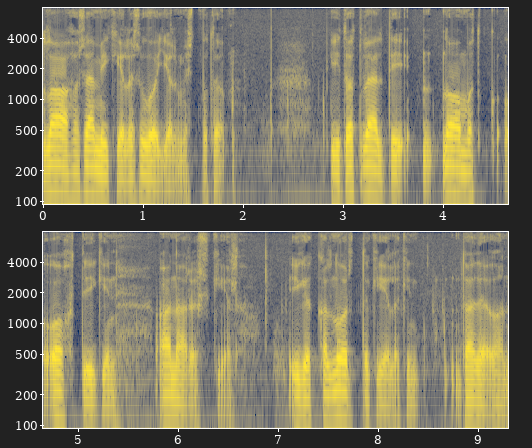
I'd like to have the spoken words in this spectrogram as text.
laaho sämikielen suojelmista, mutta itot välti noomot ohtiikin anaruskielä. Ikäkkal nuorttakielläkin tätä on,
